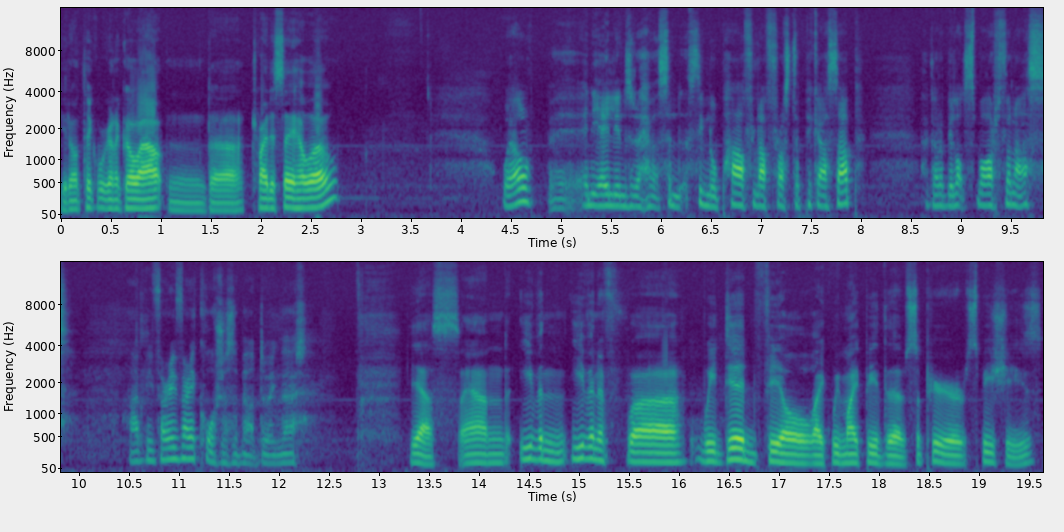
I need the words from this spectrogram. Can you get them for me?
You don't think we're going to go out and uh, try to say hello? Well, uh, any aliens that have a signal powerful enough for us to pick us up are going to be a lot smarter than us. I'd be very, very cautious about doing that. Yes, and even even if uh, we did feel like we might be the superior species,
